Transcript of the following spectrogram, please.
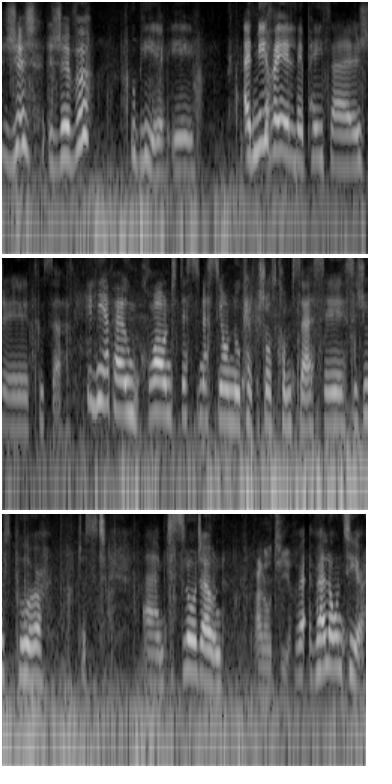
je, je veux oublier et admirer les paysages et tout ça. Il n'y a pas une grande destination ou quelque chose comme ça. C'est, juste pour. Just. um, to slow down. Ralentir. ra- ralentir.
